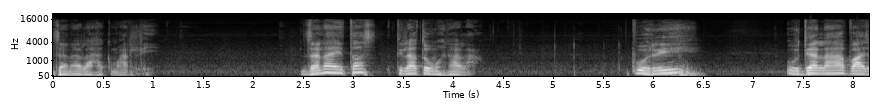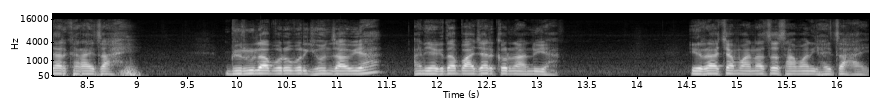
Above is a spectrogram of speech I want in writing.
जनाला हाक मारली. जना येताच तिला तो म्हणाला पोरी उद्याला बाजार करायचा आहे. बिरूला बरोबर घेऊन जाऊया आणि एकदा बाजार करून आणूया. इराच्या मानाचं सामान घ्यायचं आहे.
